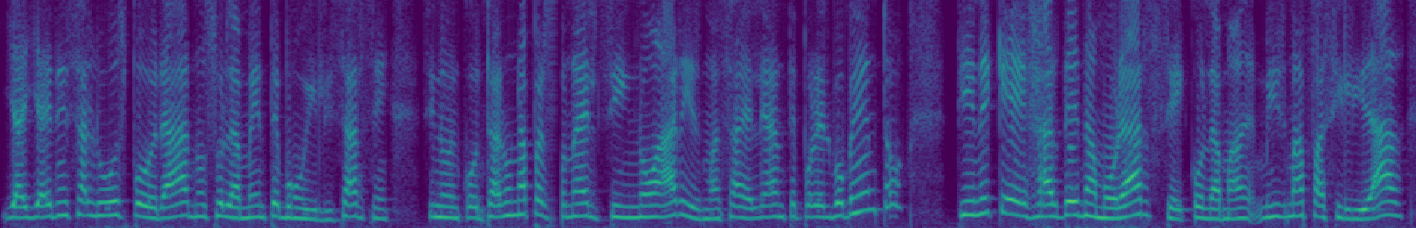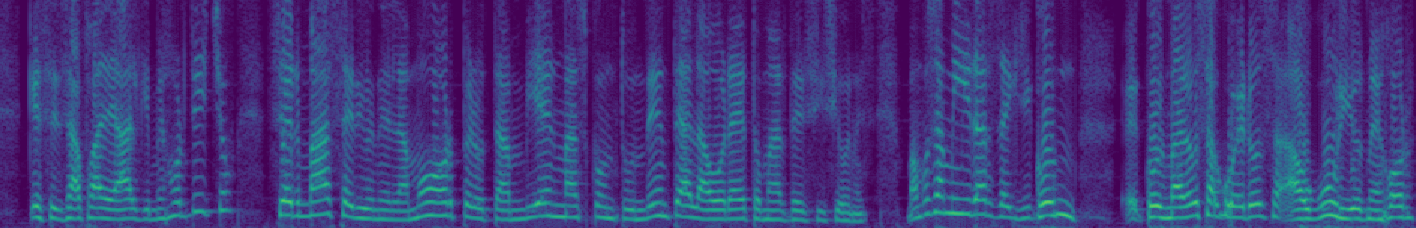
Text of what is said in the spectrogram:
y allá en esa luz podrá no solamente movilizarse, sino encontrar una persona del signo Aries más adelante. Por el momento, tiene que dejar de enamorarse con la misma facilidad que se zafa de alguien. Mejor dicho, ser más serio en el amor, pero también más contundente a la hora de tomar decisiones. Vamos a mirar, seguir con, eh, con malos agüeros, augurios, mejor,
